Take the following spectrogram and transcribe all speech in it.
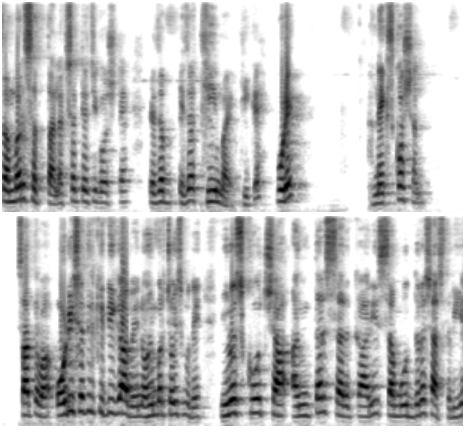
समरसत्ता लक्षात त्याची गोष्ट आहे. इज अ थीम आहे ठीक आहे? पुढे. नेक्स्ट क्वेश्चन सातवा ओडिशातील किती गावे नोव्हेंबर चोवीसमध्ये युनेस्कोच्या आंतर सरकारी समुद्रशास्त्रीय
